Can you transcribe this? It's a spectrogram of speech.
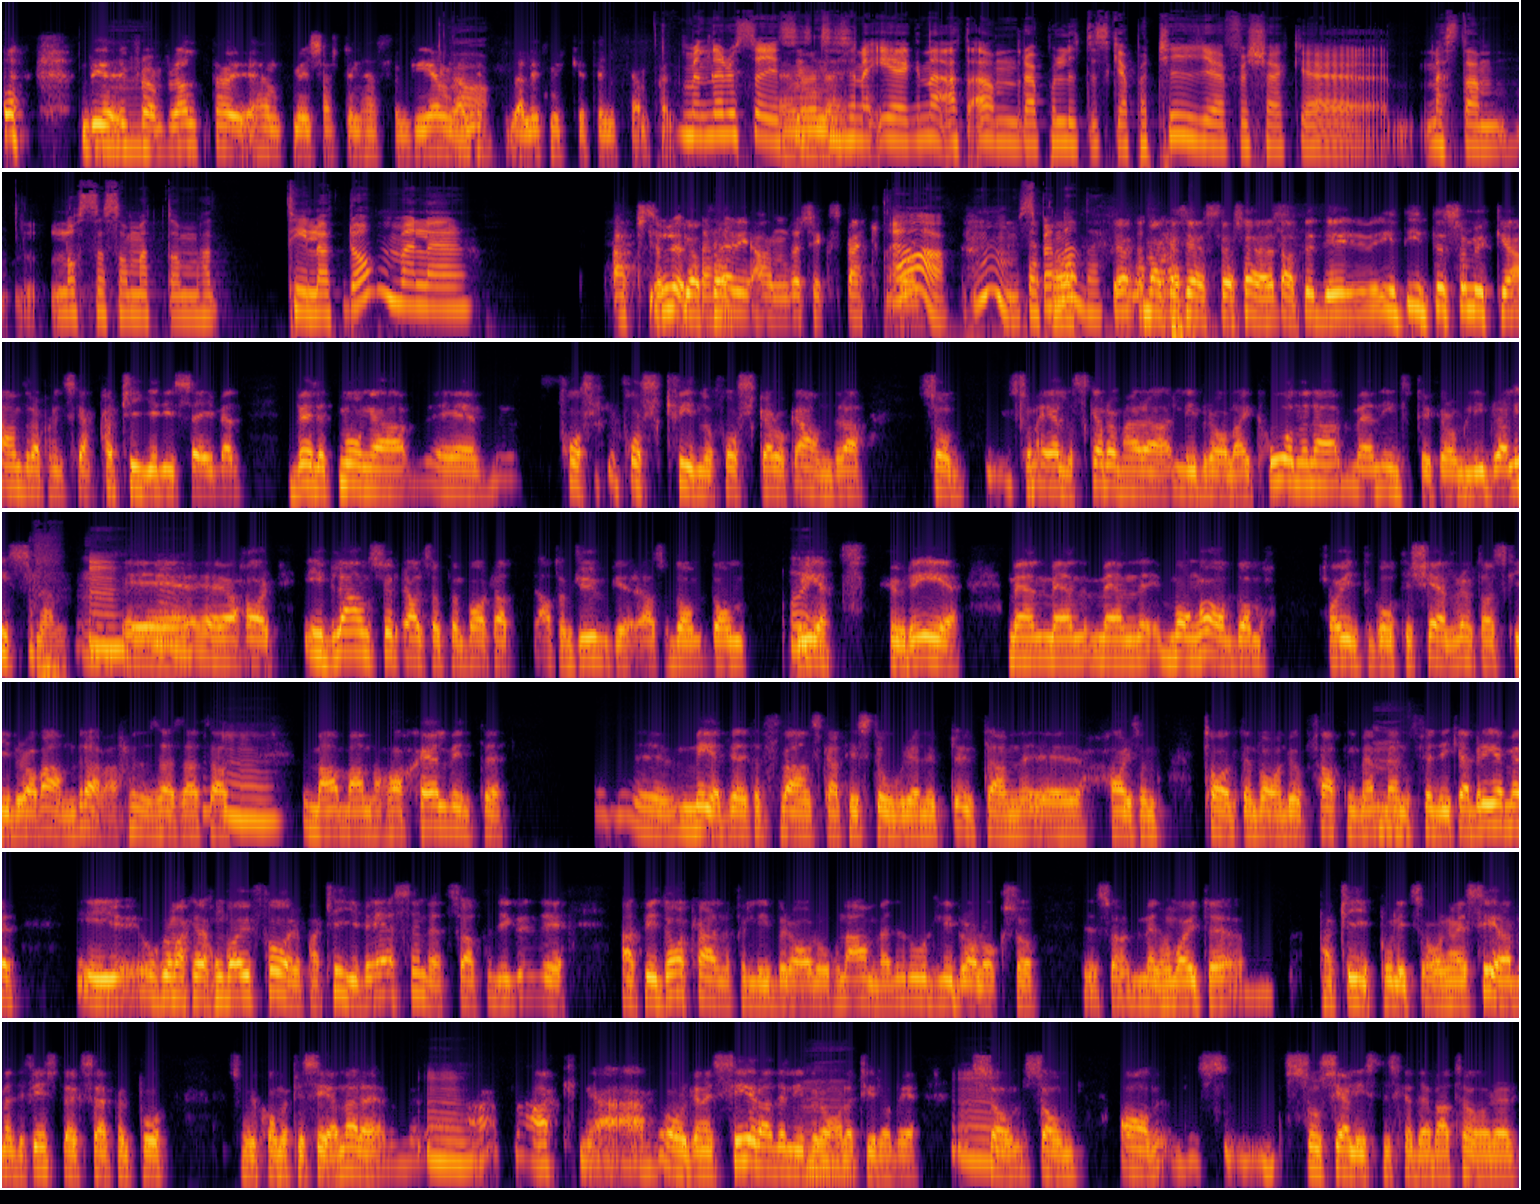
det Mm. framförallt har hänt med Kerstin Hesselgren Ja. väldigt, väldigt mycket till exempel. Men när du säger Jag till, menar- till sina egna, att andra politiska partier försöker nästan låtsas som att de har tillhört dem, eller? Absolut, Jag det här är Anders expert på. Ja, mm, spännande. Ja, man kan säga så här att det är inte, inte så mycket andra politiska partier i sig men väldigt många eh, fors, fors, kvinnoforskare och andra som, som älskar de här liberala ikonerna men inte tycker om liberalismen. Mm. Eh, har, ibland så är det alldeles uppenbart att, att de ljuger, alltså de, de vet hur det är. Men, men, men många av dem har ju inte gått till källor utan skriver av andra. Va? Så, att Mm. man, man har själv inte eh, medvetet förvanskat historien ut- utan eh, har liksom tagit en vanlig uppfattning. Men, Mm. men Fredrika Bremer, ju, hon var ju före partiväsendet så att, det, att vi idag kallar henne för liberal och hon använder ordet liberal också så, men hon var ju inte partipolitiskt organiserad men det finns ju exempel på som vi kommer till senare, Mm. organiserade liberaler Mm. till och med Mm. som, som av socialistiska debattörer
